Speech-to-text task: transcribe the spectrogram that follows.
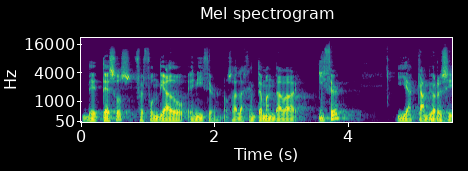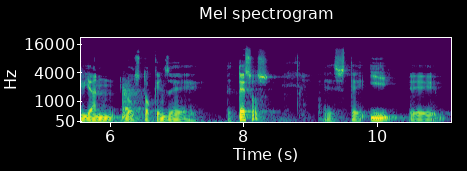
de Tesos fue fondeado en Ether. O sea, la gente mandaba Ether y a cambio recibían los tokens de, de Tesos. Este, y eh,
